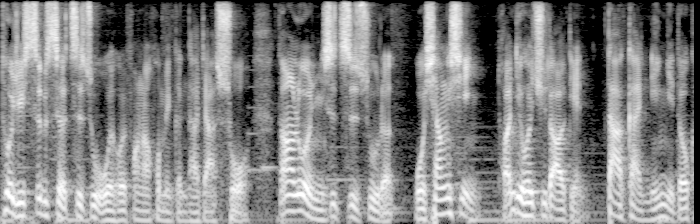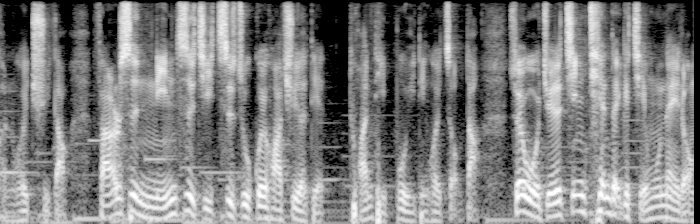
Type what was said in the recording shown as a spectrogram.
土耳其适不适合自助，我也会放到后面跟大家说。当然，如果你是自助的，我相信团体会去到的点，大概您也都可能会去到，反而是您自己自助规划去的点。团体不一定会走到，所以我觉得今天的一个节目内容，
